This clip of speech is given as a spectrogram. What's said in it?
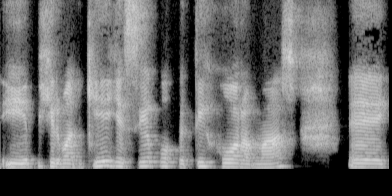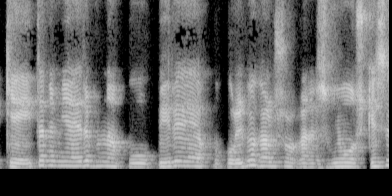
η επιχειρηματική ηγεσία που απαιτεί η χώρα μας ε, και ήταν μια έρευνα που πήρε από πολύ μεγάλους οργανισμούς και σε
